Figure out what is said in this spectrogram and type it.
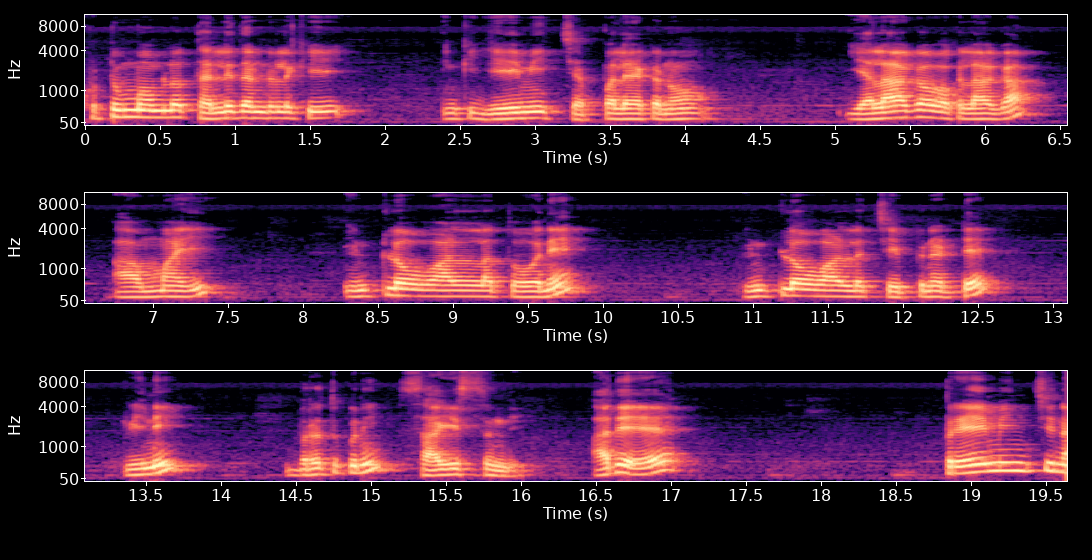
కుటుంబంలో తల్లిదండ్రులకి ఇంక ఏమీ చెప్పలేకనో ఎలాగో ఒకలాగా ఆ అమ్మాయి ఇంట్లో వాళ్ళతోనే ఇంట్లో వాళ్ళు చెప్పినట్టే విని బ్రతుకుని సాగిస్తుంది. అదే ప్రేమించిన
